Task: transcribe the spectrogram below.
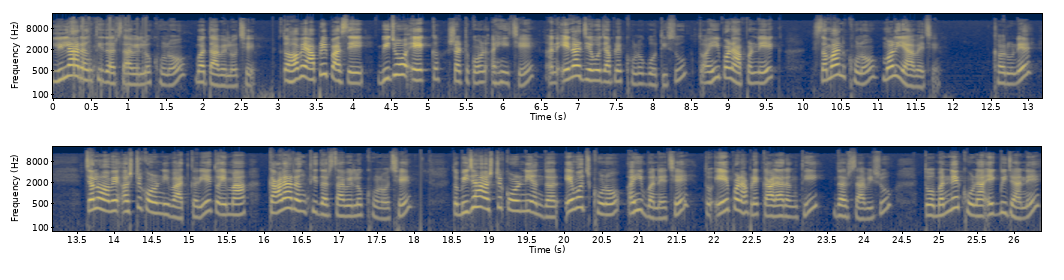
લીલા રંગથી દર્શાવેલો ખૂણો બતાવેલો છે. તો હવે આપણી પાસે બીજો એક ષટકોણ અહીં છે અને એના જેવો જ આપણે ખૂણો ગોતીશું. તો અહીં પણ આપણને એક સમાન ખૂણો મળી આવે છે. ખરું ને? ચલો હવે અષ્ટકોણની વાત કરીએ તો એમાં કાળા રંગથી દર્શાવેલો ખૂણો છે. તો બીજા અષ્ટકોણની અંદર એવો જ ખૂણો અહીં બને છે. તો એ પણ આપણે કાળા રંગથી દર્શાવીશું. તો બંને ખૂણા એકબીજાને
